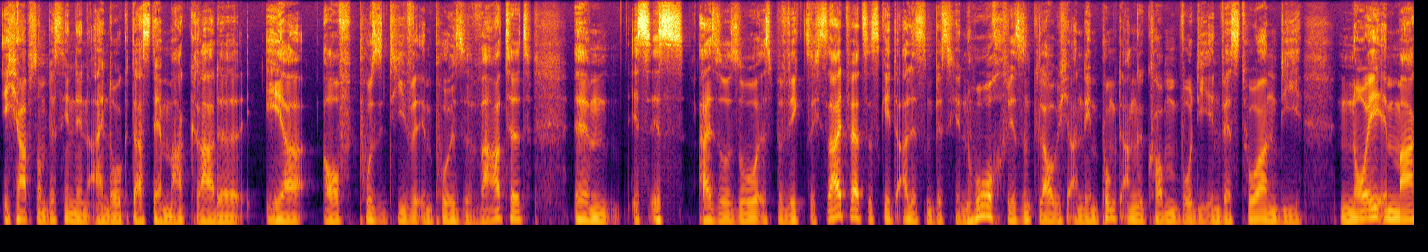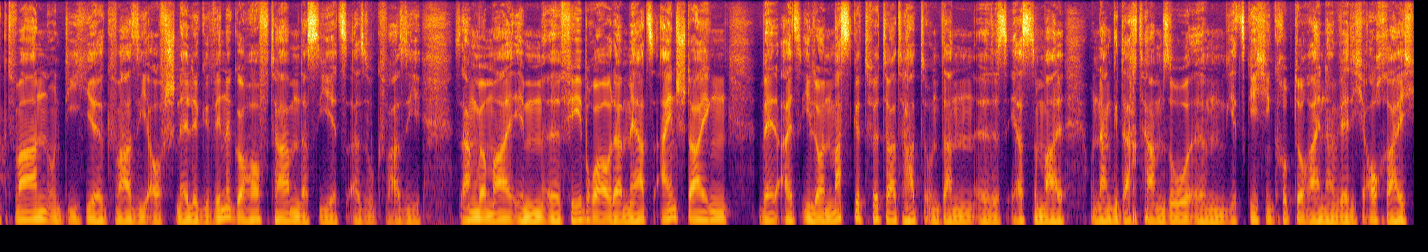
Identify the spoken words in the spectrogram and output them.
ich habe so ein bisschen den Eindruck, dass der Markt gerade eher auf positive Impulse wartet. Ähm, es ist also so, es bewegt sich seitwärts, es geht alles ein bisschen hoch. Wir sind, glaube ich, an dem Punkt angekommen, wo die Investoren, die neu im Markt waren und die hier quasi auf schnelle Gewinne gehofft haben, dass sie jetzt also quasi, sagen wir mal, im äh, Februar oder März einsteigen, weil als Elon Musk getwittert hat und dann äh, das erste Mal und dann gedacht haben, so, ähm, jetzt gehe ich in Krypto rein, dann werde ich auch reich.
